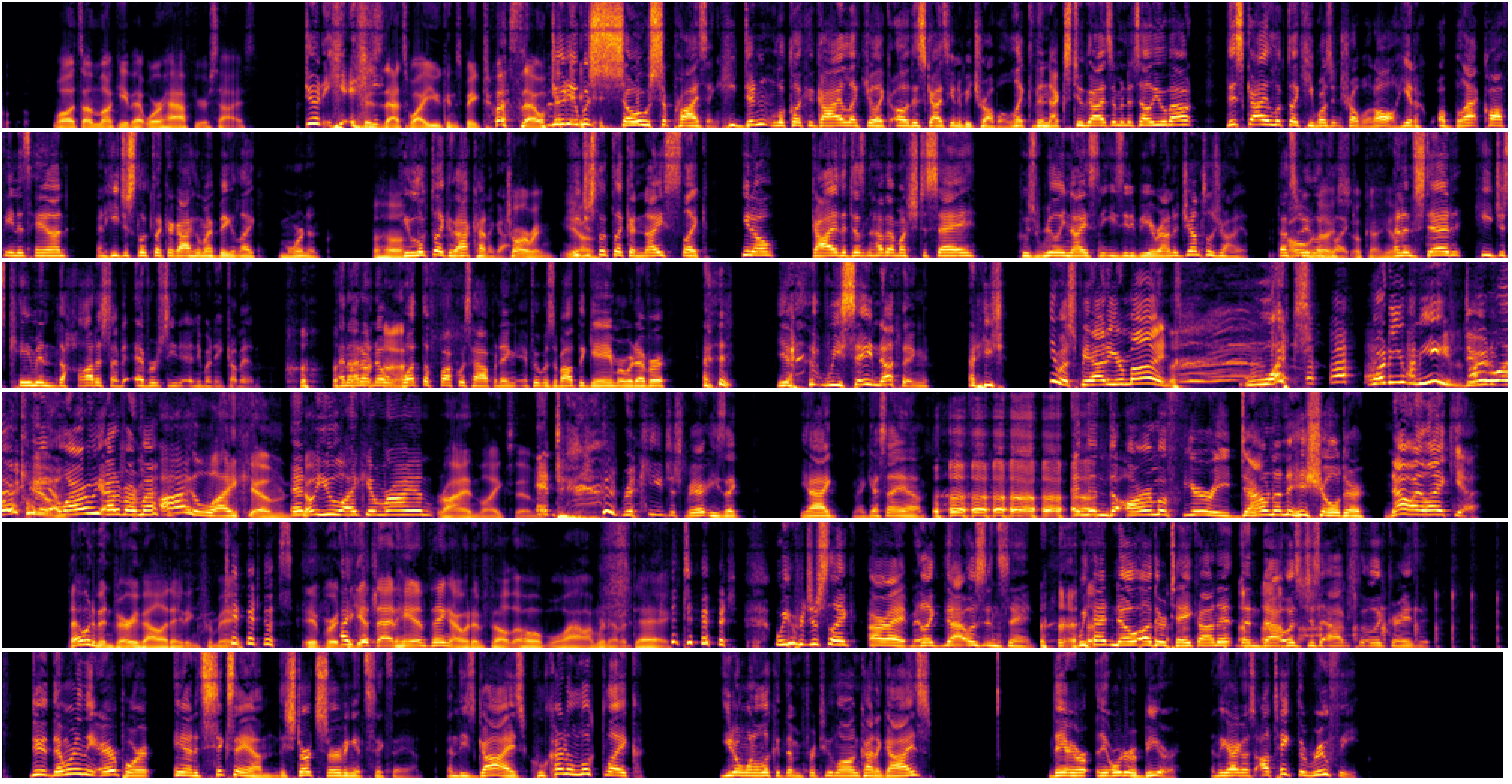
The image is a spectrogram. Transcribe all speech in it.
well, it's unlucky that we're half your size Dude, because that's why you can speak to us that way. dude, it was so surprising. He didn't look like a guy like you're like, oh, this guy's gonna be trouble. Like the next two guys I'm gonna tell you about. This guy looked like he wasn't trouble at all. He had a, a black coffee in his hand, and he just looked like a guy who might be like, morning. uh-huh. He looked like that kind of guy. charming. Yeah. He just looked like a nice, like, you know, guy that doesn't have that much to say, who's really nice and easy to be around, a gentle giant. That's oh, what he oh, looked nice. like. Okay. Yeah. And instead, he just came in the hottest I've ever seen anybody come in. and I don't know what the fuck was happening, if it was about the game or whatever. And yeah, we say nothing, and he, you must be out of your mind. what? What do you mean, dude? Like why, are we, him. why are we out of our mind? I like him. And- Don't you like him, Ryan? Ryan likes him. And Ricky just very, he's like, yeah, I, I guess I am. and then the arm of fury down on his shoulder. Now I like you. that would have been very validating for me. Dude, was, If to I get think- that hand thing, I would have felt, oh wow, I'm gonna have a day. dude, we were just like, all right, man, like that was insane. We had no other take on it than that was just absolutely crazy. Dude, then we're in the airport and it's 6 a.m. They start serving at 6 a.m. And these guys who kind of looked like you don't want to look at them for too long kind of guys, they are they order a beer. And the guy goes, I'll take the roofie.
